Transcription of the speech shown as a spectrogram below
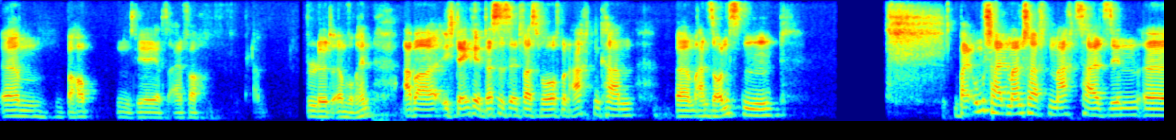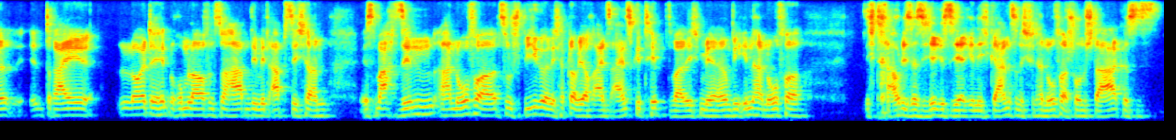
ähm, behaupten wir jetzt einfach blöd irgendwo hin. Aber ich denke, das ist etwas, worauf man achten kann. Ähm, ansonsten bei Umschaltmannschaften macht es halt Sinn, äh, drei Leute hinten rumlaufen zu haben, die mit absichern. Es macht Sinn, Hannover zu spiegeln. Ich habe, glaube ich, auch 1-1 getippt, weil ich mir irgendwie in Hannover, ich traue dieser Siegesserie nicht ganz und ich finde Hannover schon stark. Es ist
